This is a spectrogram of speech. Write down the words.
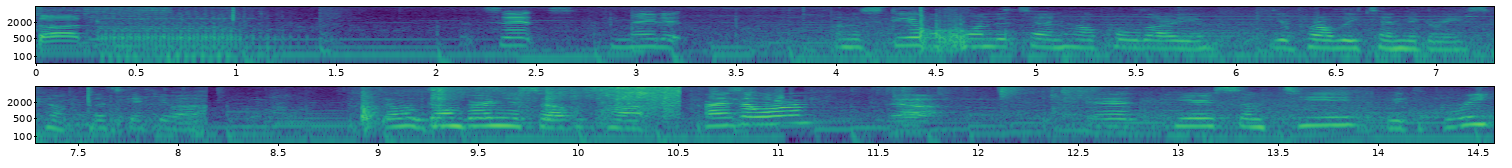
Done. That's it. You made it. On a scale of 1 to 10, how cold are you? You're probably 10 degrees. Come, let's get you out. Don't, don't burn yourself, it's hot. Nice and warm? Yeah. Good. Here's some tea with Greek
